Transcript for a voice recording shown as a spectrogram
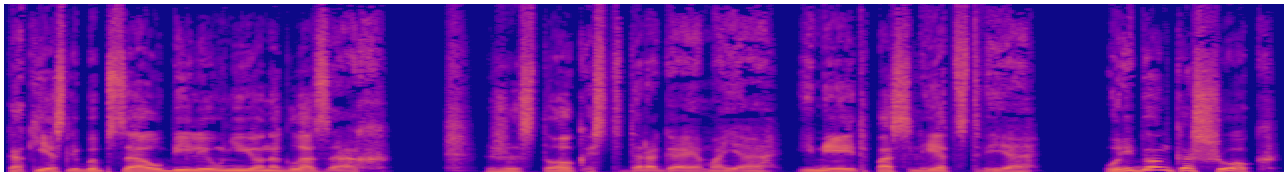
как если бы пса убили у нее на глазах. Жестокость, дорогая моя, имеет последствия. У ребенка шок,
